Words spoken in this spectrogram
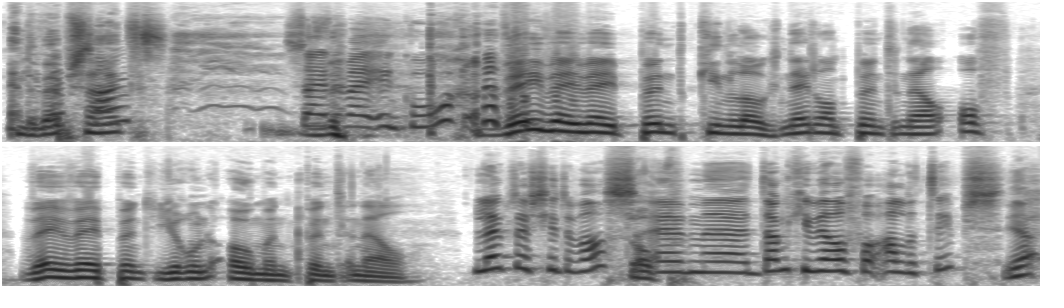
En de, website? website? Zeiden wij in koor? www.kinologischnederland.nl of www.jeroenomen.nl Leuk dat je er was Top. en uh, dankjewel voor alle tips. Ja.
